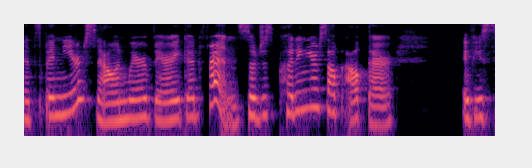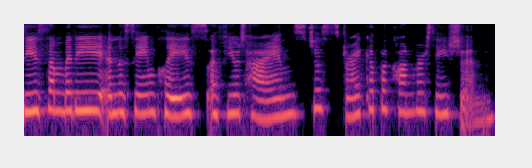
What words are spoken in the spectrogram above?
it's been years now, and we're very good friends. So just putting yourself out there. If you see somebody in the same place a few times, just strike up a conversation.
